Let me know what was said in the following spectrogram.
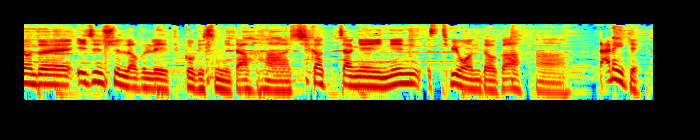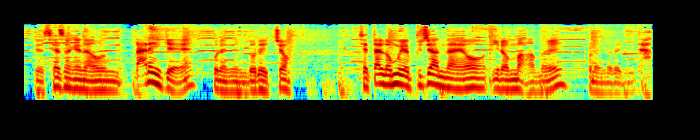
원더의 Isn't She Lovely 듣고 계십니다. 아, 시각장애인인 스티비 원더가 아, 딸에게 그 세상에 나온 딸에게 보내는 노래죠. 제 딸 너무 예쁘지 않나요? 이런 마음을 보낸 노래입니다.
